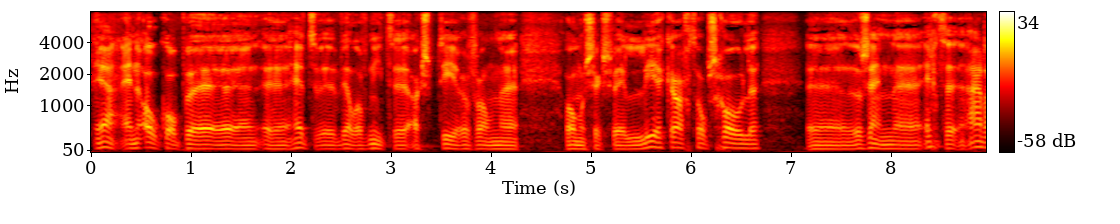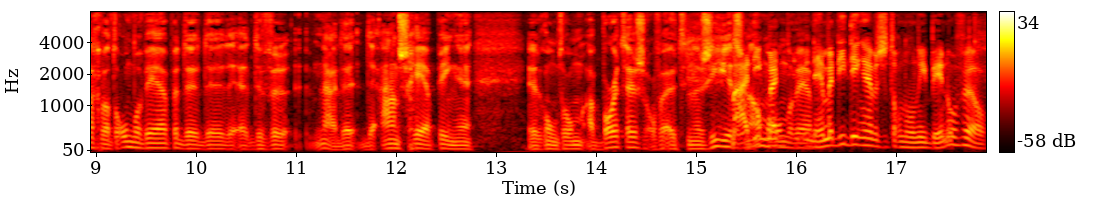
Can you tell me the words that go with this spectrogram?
ja en ook op uh, uh, het wel of niet accepteren van homoseksuele leerkrachten op scholen. Er zijn echt aardig wat onderwerpen. De, de, de, de, nou, de, de aanscherpingen rondom abortus of euthanasie. Het maar, die, maar, nee, maar die dingen hebben ze toch nog niet binnen, of wel?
